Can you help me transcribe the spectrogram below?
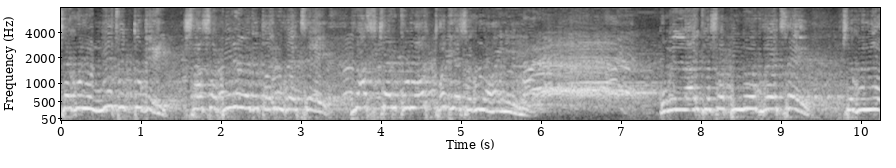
সেগুলো নিজ উদ্যোগে স্ব বিনিয়োগে তৈরি হয়েছে। রাষ্ট্রের কোনো অর্থ দিয়ে সেগুলো হয়নি। কুমিল্লায় যেসব বিনিয়োগ হয়েছে, সেগুলো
